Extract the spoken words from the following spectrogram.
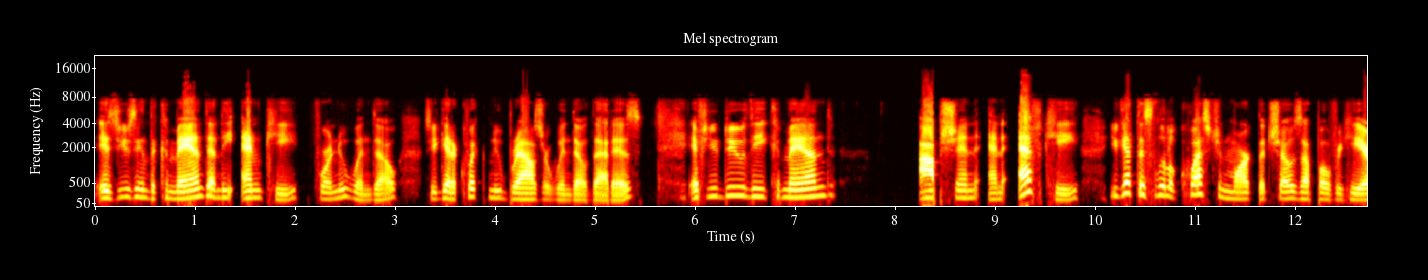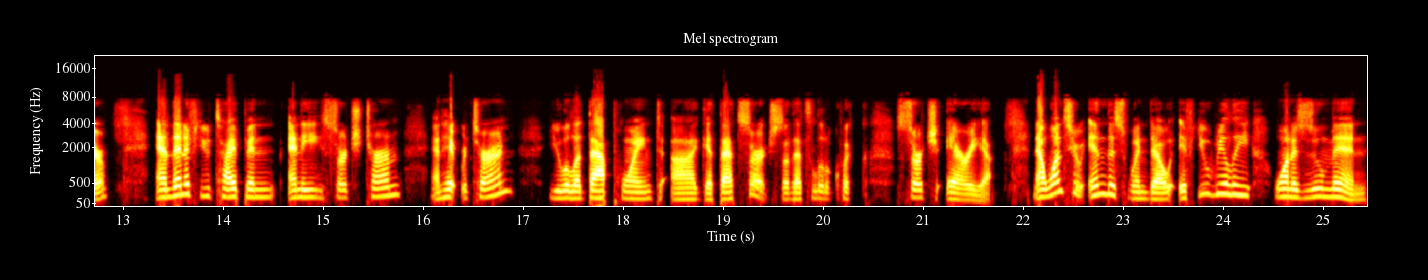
is using the command and the N key for a new window. So you get a quick new browser window, that is. If you do the command Option, and F key, you get this little question mark that shows up over here. And then if you type in any search term and hit return, you will at that point uh, get that search. So that's a little quick search area. Now, once you're in this window, if you really want to zoom in,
